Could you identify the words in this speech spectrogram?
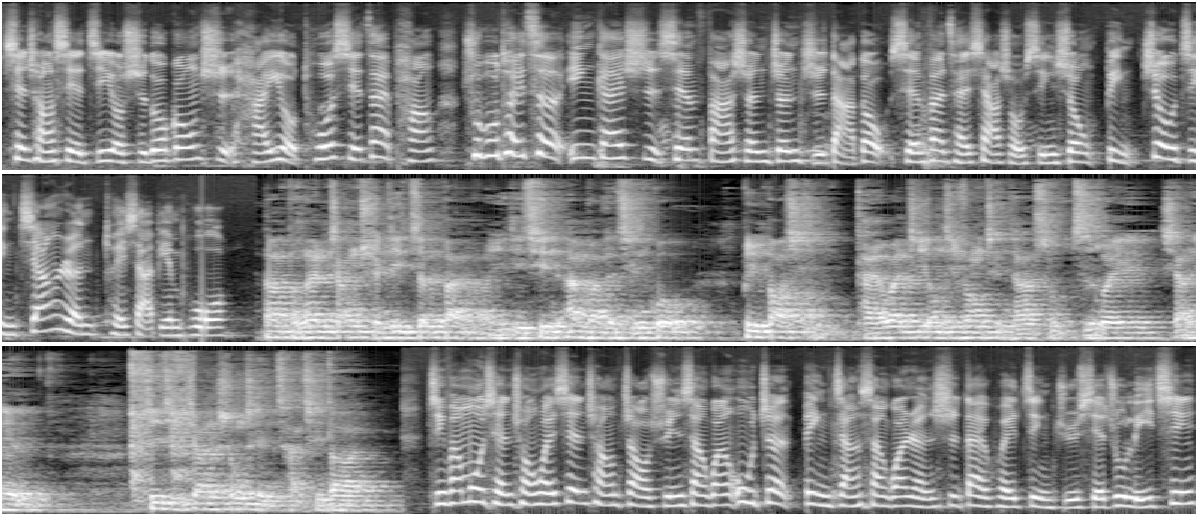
现场血迹有十多公尺，还有拖鞋在旁。初步推测，应该是先发生争执打斗，嫌犯才下手行凶，并就近将人推下边坡。那本案将全力侦办，以及清案发的经过，并报请台湾基隆地方检察署指挥相验，积极将凶嫌查缉到案。警方目前重回现场找寻相关物证，并将相关人士带回警局协助厘清，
